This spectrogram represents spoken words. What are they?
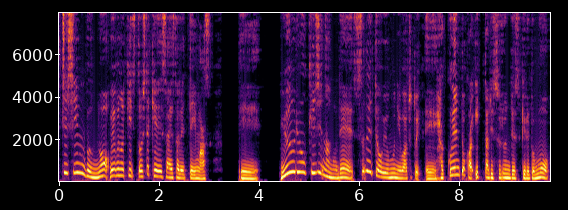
日新聞のウェブの記事として掲載されています。えー、有料記事なので、すべてを読むにはちょっと、え100円とかいったりするんですけれども、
